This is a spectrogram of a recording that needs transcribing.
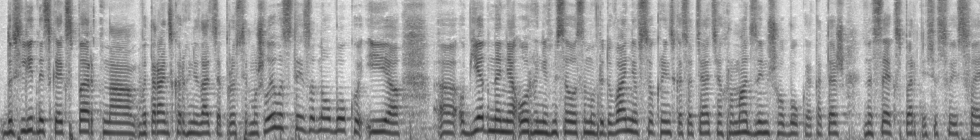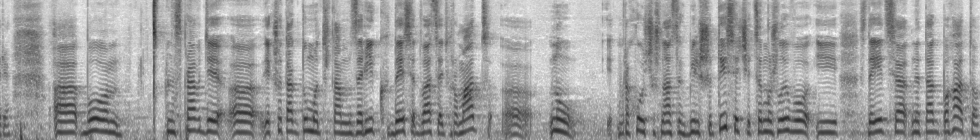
Дослідницька експертна ветеранська організація Простір можливостей з одного боку і е, е, об'єднання органів місцевого самоврядування Всеукраїнська асоціація громад з іншого боку, яка теж несе експертність у своїй сфері. Е, Бо Насправді, е, якщо так думати, там за рік 10-20 громад, е, ну враховуючи, що нас їх більше тисячі, це можливо і здається не так багато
